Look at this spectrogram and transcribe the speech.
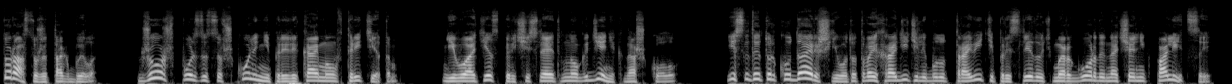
Сто раз уже так было. Джордж пользуется в школе непререкаемым авторитетом. Его отец перечисляет много денег на школу. Если ты только ударишь его, то твоих родителей будут травить и преследовать мэр города и начальник полиции,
